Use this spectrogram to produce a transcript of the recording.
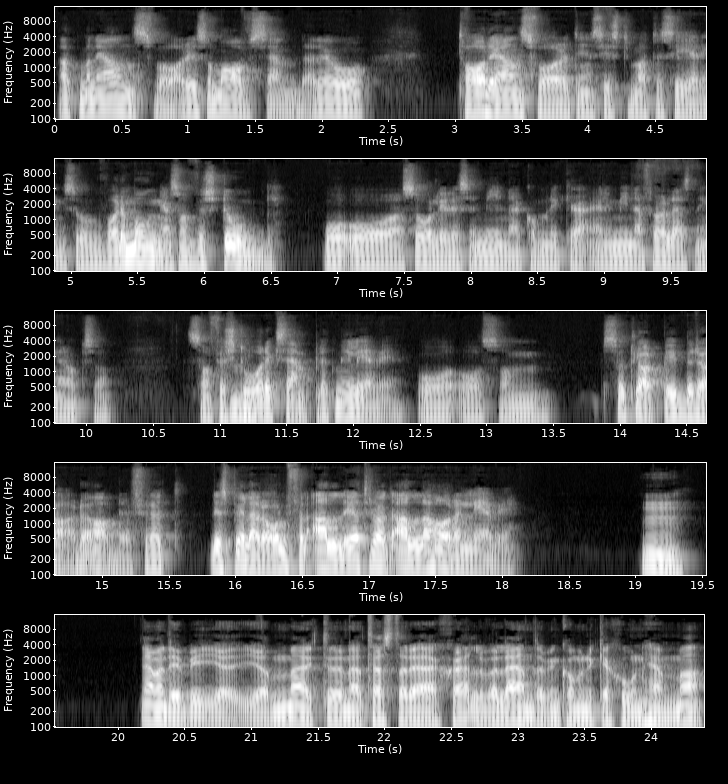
Att man är ansvarig som avsändare och tar det ansvaret i en systematisering så var det många som förstod och, och således i mina, kommunika eller mina föreläsningar också som förstår mm. exemplet med Levi och, och som såklart blir berörda av det. För att det spelar roll för alla. Jag tror att alla har en Levi. Mm. Ja, men det, jag, jag märkte det när jag testade det här själv, eller ändrade min kommunikation hemma.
